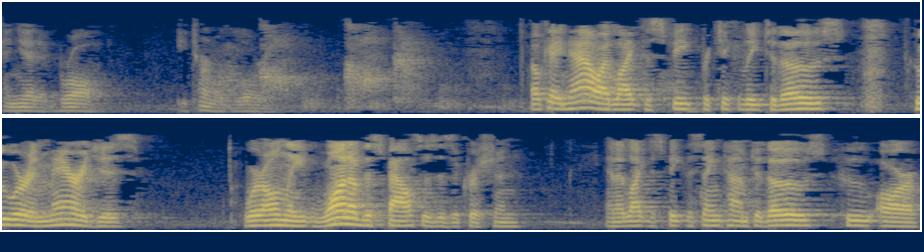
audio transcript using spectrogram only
and yet it brought eternal glory. Okay, now I'd like to speak particularly to those who are in marriages where only one of the spouses is a Christian. And I'd like to speak at the same time to those who are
